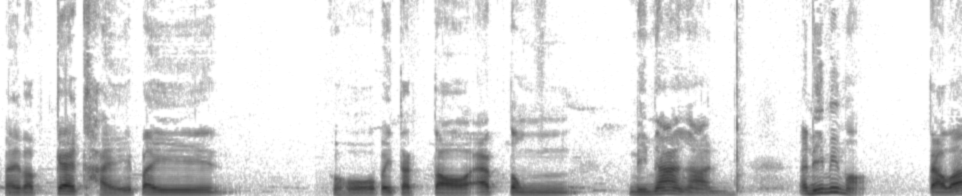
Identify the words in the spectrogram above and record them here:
ไปแบบแก้ไขไป โอ้โห ไปตัดต่อแอปตรงในหน้างาน อันนี้ไม่เหมาะ แต่ว่า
